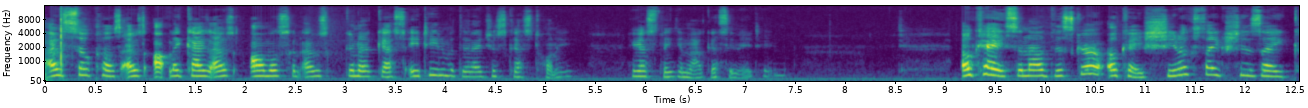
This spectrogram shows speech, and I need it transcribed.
I was so close. I was uh, like, guys, I was almost gonna, I was gonna guess 18, but then I just guessed 20. I guess thinking about guessing 18. Okay, so now this girl, okay, she looks like she's like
